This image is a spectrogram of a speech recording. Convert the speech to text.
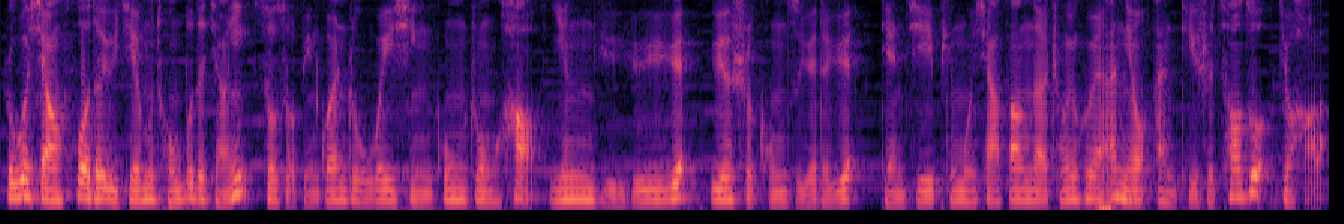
如果想获得与节目同步的讲义，搜索并关注微信公众号“英语约约约”，约是孔子约的约，点击屏幕下方的成为会员按钮，按提示操作就好了。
